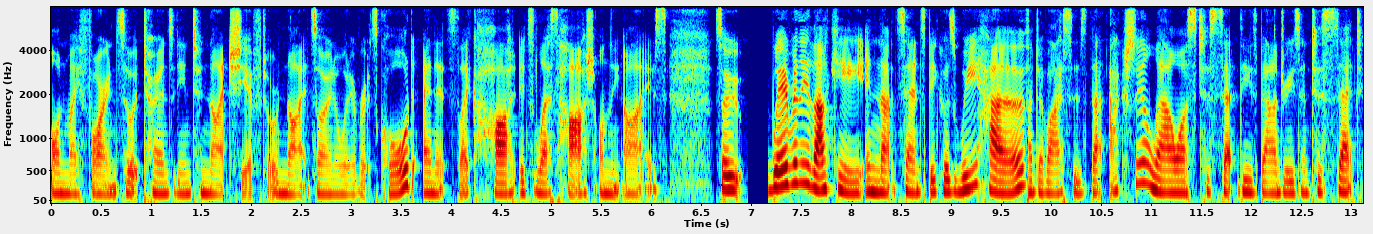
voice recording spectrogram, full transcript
on my phone so it turns it into night shift or night zone or whatever it's called and it's like har- it's less harsh on the eyes. So we're really lucky in that sense because we have devices that actually allow us to set these boundaries and to set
